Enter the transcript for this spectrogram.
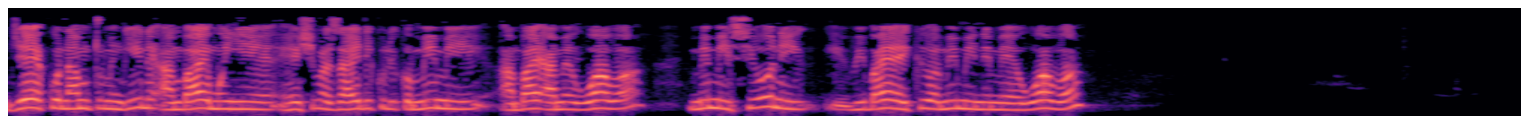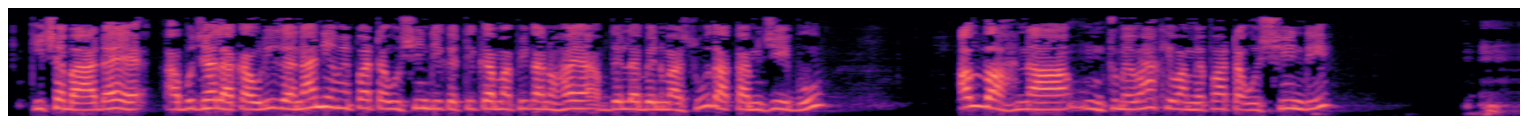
je kuna mtu mwingine ambaye mwenye heshima zaidi kuliko mimi ambaye ameuawa? Mimi sioni vibaya ikiwa mimi nimeuawa. Kisha baadaye abu jahal akauliza nani amepata ushindi katika mapigano haya? Abdullah bin masud akamjibu allah na mtume wake wamepata ushindi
